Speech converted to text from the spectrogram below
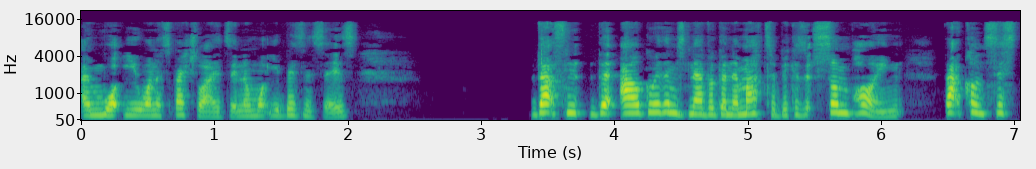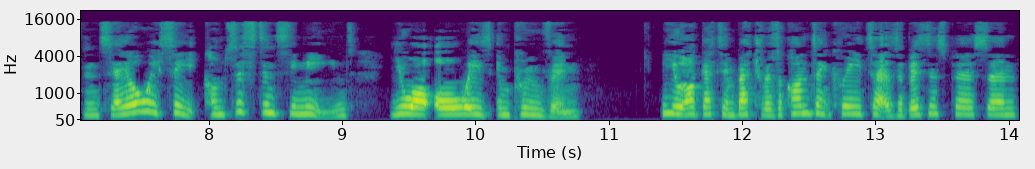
and what you want to specialize in and what your business is, that's the algorithm's never going to matter because at some point that consistency, I always say consistency means you are always improving. You are getting better as a content creator, as a business person,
